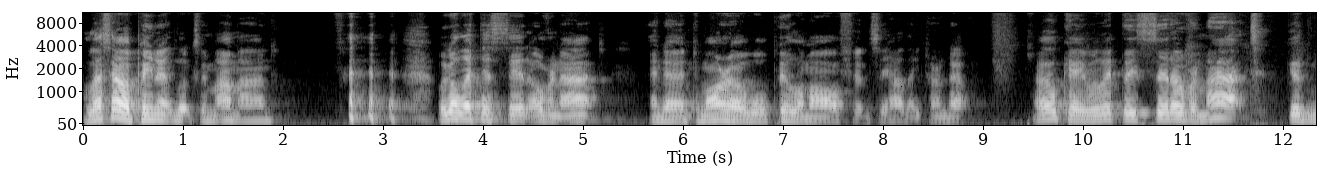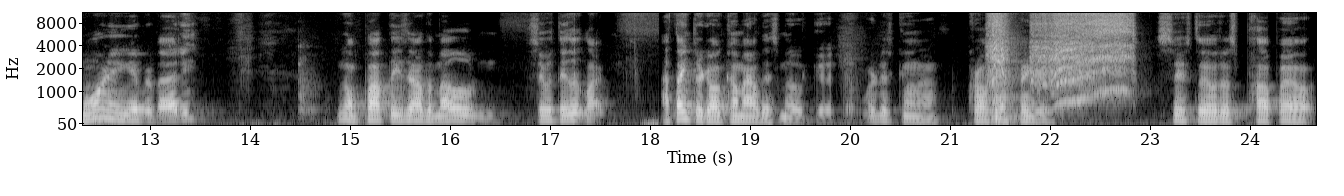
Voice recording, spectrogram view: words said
well, that's how a peanut looks in my mind. We're gonna let this sit overnight, and uh, tomorrow we'll peel them off and see how they turned out. Okay, we'll let these sit overnight. Good morning, everybody. I'm gonna pop these out of the mold and see what they look like. I think they're gonna come out of this mold good, but we're just gonna cross our fingers. See if they'll just pop out.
